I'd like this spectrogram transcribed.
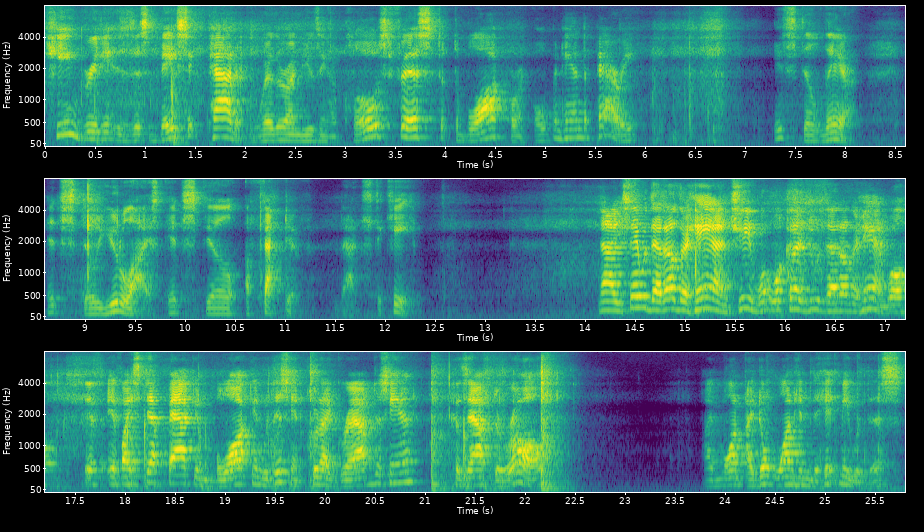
key ingredient is this basic pattern. Whether I'm using a closed fist to block or an open hand to parry, is still there. It's still utilized. It's still effective. That's the key. Now you say with that other hand, gee, what, what could I do with that other hand? Well, if, if I step back and block in with this hand, could I grab this hand? Because after all, I, want, I don't want him to hit me with this.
